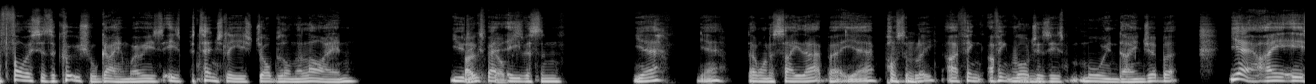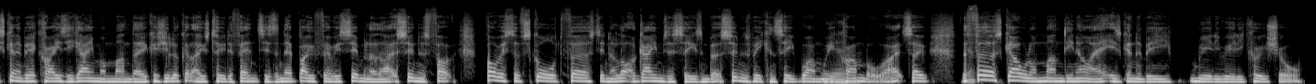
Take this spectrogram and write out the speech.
Forest is a crucial game where he's, he's potentially his job's on the line. You'd Both expect jobs. Iversen, yeah, yeah. Don't want to say that, but yeah, mm-hmm. possibly. I think I think Rodgers mm-hmm. is more in danger, but yeah, I, it's going to be a crazy game on Monday because you look at those two defences and they're both very similar. Like as soon as For- Forest have scored first in a lot of games this season, but as soon as we concede one, we Yeah. crumble. Right, so the Yeah. first goal on Monday night is going to be really, really crucial.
